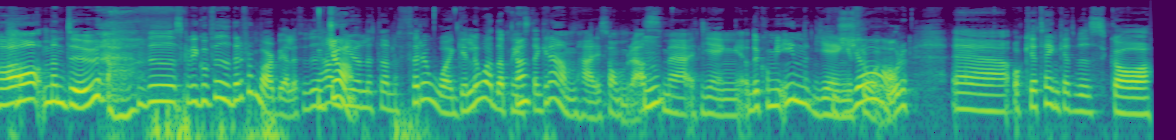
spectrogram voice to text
Ja. Men du, vi, ska vi gå vidare från Barbie eller? För vi hade Ja. ju en liten frågelåda på. Instagram här i somras Mm. med ett gäng, och det kom ju in ett gäng Ja. frågor. Eh, och jag tänker att vi ska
